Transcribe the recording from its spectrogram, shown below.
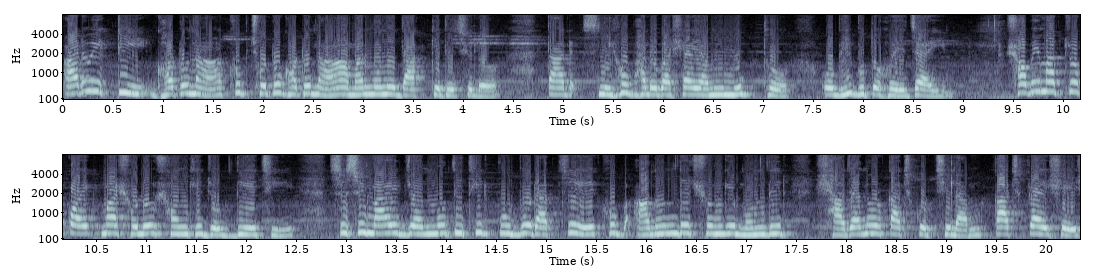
আরও একটি ঘটনা, খুব ছোট ঘটনা আমার মনে দাগ কেটেছিল। তার স্নেহ ভালোবাসায় আমি মুগ্ধ, অভিভূত হয়ে যাই। সবেমাত্র কয়েক মাস হলো সংঘে যোগ দিয়েছি। শ্রী শ্রী মায়ের জন্মতিথির পূর্ব রাত্রে খুব আনন্দের সঙ্গে মন্দির সাজানোর কাজ করছিলাম। কাজ প্রায় শেষ।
